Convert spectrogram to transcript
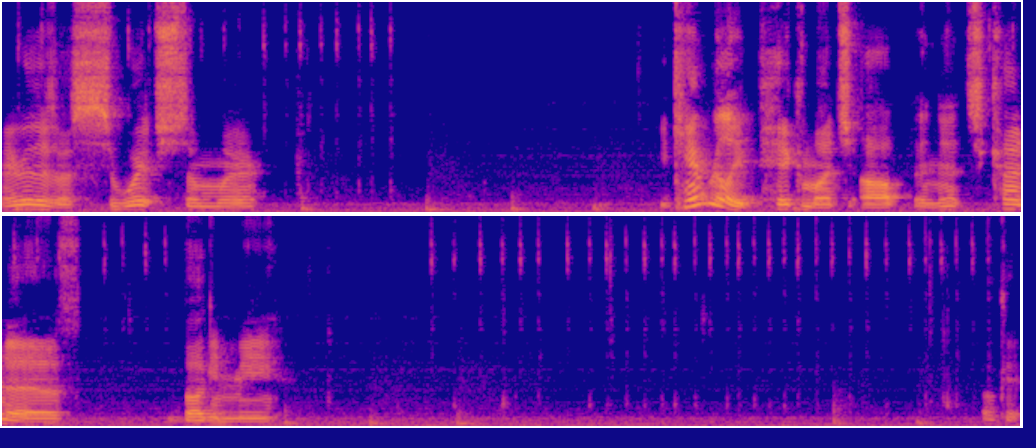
Maybe there's a switch somewhere. You can't really pick much up, and it's kind of bugging me. Okay,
